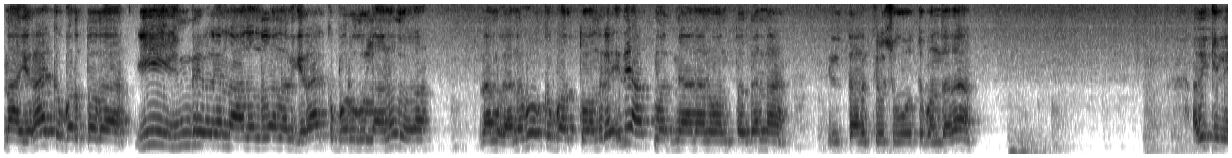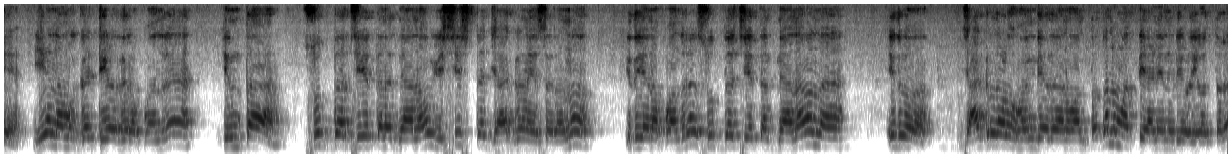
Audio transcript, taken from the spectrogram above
ನಾ ಇರಾಕ ಬರ್ತದ. ಈ ಇಂದ್ರಿಯಗಳಿಂದ ಆನಂದದ ನನ್ಗೆ ಇರಾಕ ಬರುದಿಲ್ಲ ಅನ್ನೋದು ನಮ್ಗೆ ಅನುಭವಕ್ಕೆ ಬರ್ತು ಅಂದ್ರೆ ಇದೇ ಆತ್ಮಜ್ಞಾನ ಅನ್ನುವಂಥದ್ದನ್ನ ಇಲ್ಲಿ ತಾನು ತಿಳಿಸಿ ಓದ್ತು ಬಂದಾರ ಅದಕ್ಕೆ ಇಲ್ಲಿ ಏನ್ ನಮಗ್ ಗಟ್ಟಿ ಹೇಳ್ದಿರಪ್ಪ ಅಂದ್ರೆ ಇಂತ ಶುದ್ಧ ಚೇತನ ಜ್ಞಾನವು ವಿಶಿಷ್ಟ ಜಾಗರಣ ಹೆಸರನ್ನು ಇದು ಏನಪ್ಪಾ ಅಂದ್ರೆ ಶುದ್ಧ ಚೇತನ ಜ್ಞಾನವನ್ನ ಇದು ಜಾಗೃತೊಳಗೆ ಹೊಂದ್ಯದ ಅನ್ನುವಂಥದ್ದನ್ನ ಮತ್ತೆ ಎಣ್ಣೆ ನುಡಿಯೊಳಗೆ ಹೇಳ್ತಾರ.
